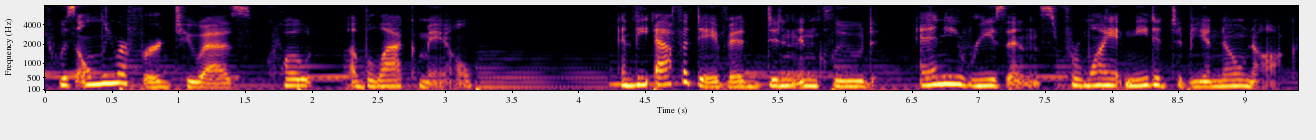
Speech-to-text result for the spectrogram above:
He was only referred to as, quote, a black male and the affidavit didn't include any reasons for why it needed to be a no knock.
